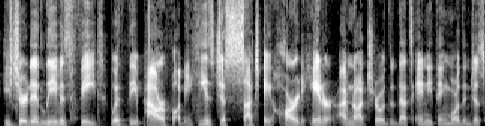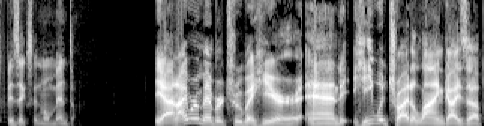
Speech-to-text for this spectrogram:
he sure did leave his feet with the powerful. I mean, he is just such a hard hitter. I'm not sure that that's anything more than just physics and momentum. Yeah, and I remember Trouba here, and he would try to line guys up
